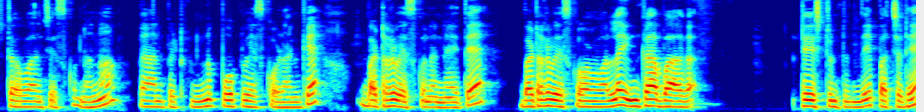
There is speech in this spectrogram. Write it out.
స్టవ్ ఆన్ చేసుకున్నాను ప్యాన్ పెట్టుకున్నాను పోపు వేసుకోవడానికి బటర్ వేసుకున్నాను అయితే బటర్ వేసుకోవడం వల్ల ఇంకా బాగా టేస్ట్ ఉంటుంది పచ్చడి.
